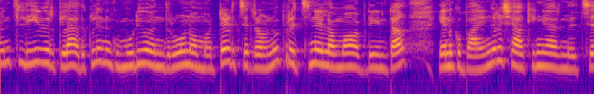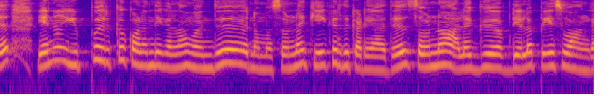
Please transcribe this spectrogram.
மந்த்ஸ் லீவ் இருக்குல்ல அதுக்குள்ளே எனக்கு முடி வந்துடும் நான் மொட்டை அடிச்சுக்கிறேன் ஒன்றும் பிரச்சனை இல்லைம்மா அப்படின்ட்டான் எனக்கு பயங்கர ஷாக்கிங்காக இருந்துச்சு. ஏன்னா இப்போ இருக்க குழந்தைகள்லாம் வந்து நம்ம சொன்னால் கேட்குறது கிடையாது. சொன்னால் அழகு அப்படியெல்லாம் பேசுவாங்க.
